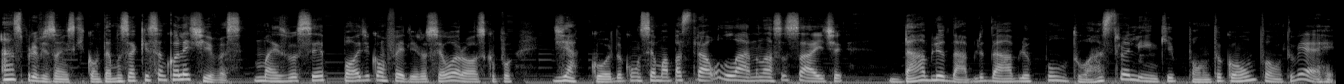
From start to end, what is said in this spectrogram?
As previsões que contamos aqui são coletivas, mas você pode conferir o seu horóscopo de acordo com o seu mapa astral lá no nosso site www.astrolink.com.br.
